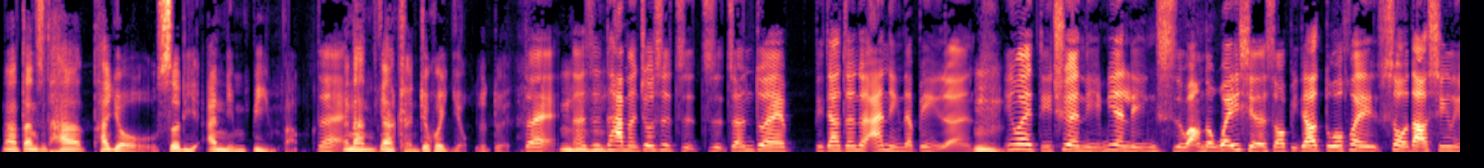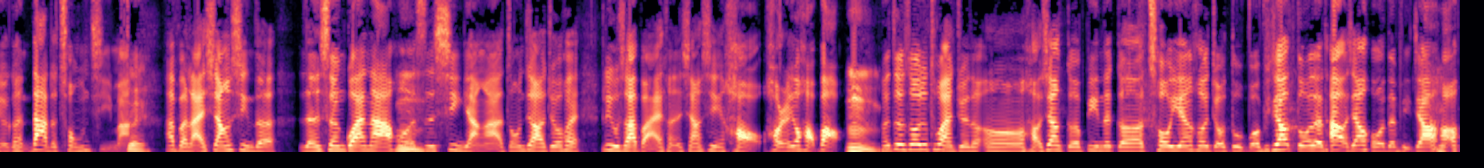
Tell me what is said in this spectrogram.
那但是它它有设立安宁病房，对，那那可能就会有，就对，对。但是他们就是只只针对。比较针对安宁的病人，嗯，因为的确你面临死亡的威胁的时候，比较多会受到心灵有一个很大的冲击嘛。对，他本来相信的人生观啊，或者是信仰啊，嗯、宗教就会，例如说他本来可能相信好好人有好报，嗯，那这时候就突然觉得，嗯，好像隔壁那个抽烟喝酒赌博比较多的，他好像活得比较好，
